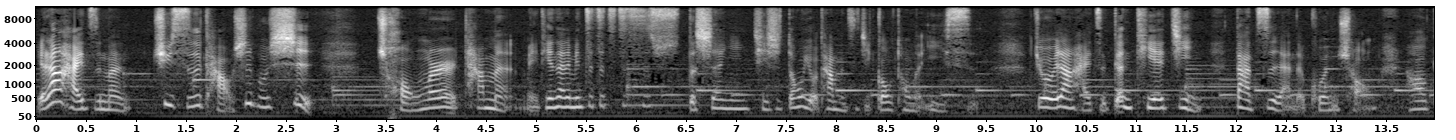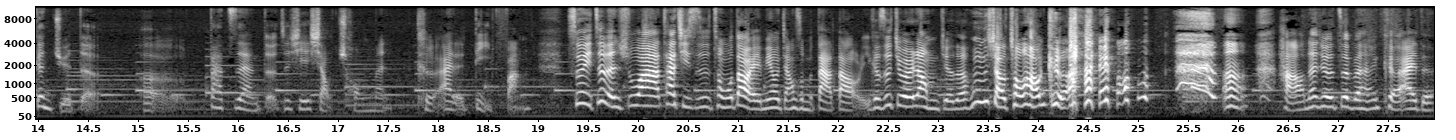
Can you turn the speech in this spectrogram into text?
也让孩子们去思考，是不是虫儿他们每天在那边吱吱吱吱吱的声音，其实都有他们自己沟通的意思。就会让孩子更贴近大自然的昆虫，然后更觉得呃大自然的这些小虫们可爱的地方。所以这本书啊，它其实从头到尾也没有讲什么大道理，可是就会让我们觉得，嗯，小虫好可爱哦。嗯，好，那就是这本很可爱的、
